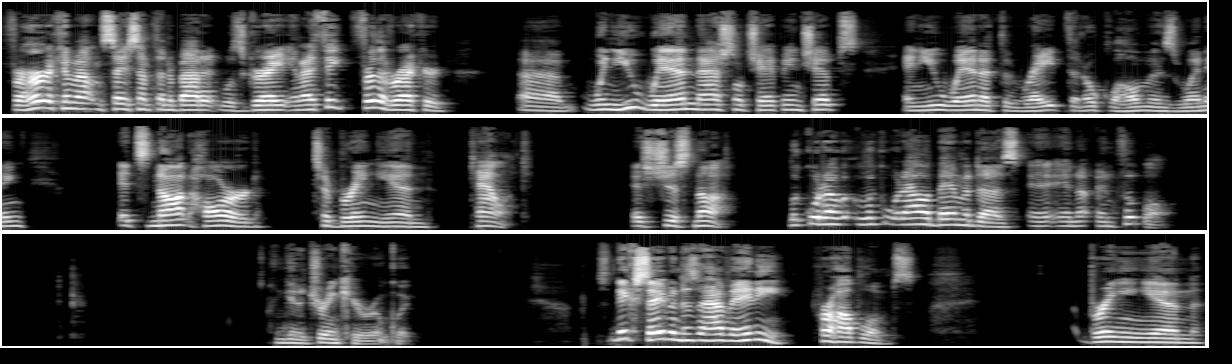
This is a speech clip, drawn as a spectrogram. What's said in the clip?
for her to come out and say something about it was great. And I think for the record, uh, when you win national championships and you win at the rate that Oklahoma is winning, it's not hard to bring in talent. It's just not. Look what look what Alabama does in, in, in football. And get a drink here real quick. Nick Saban doesn't have any problems bringing in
